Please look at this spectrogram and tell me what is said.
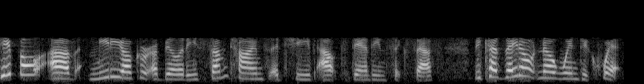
People of mediocre ability sometimes achieve outstanding success because they don't know when to quit.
